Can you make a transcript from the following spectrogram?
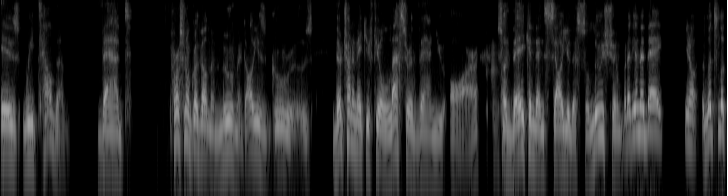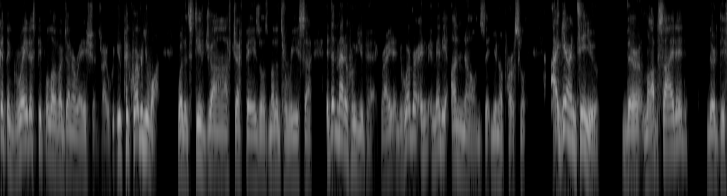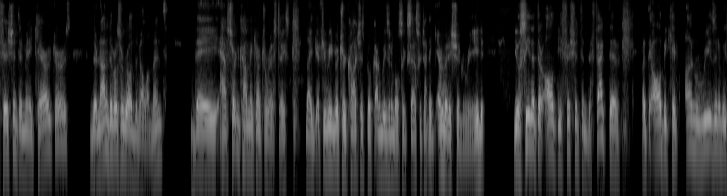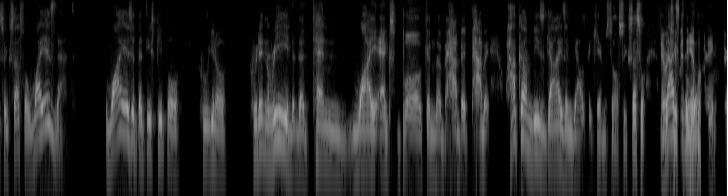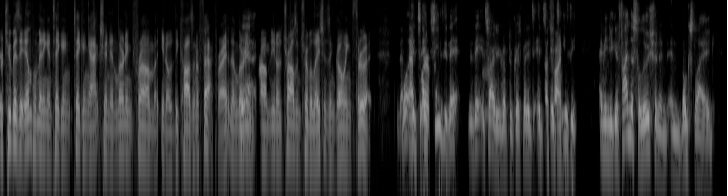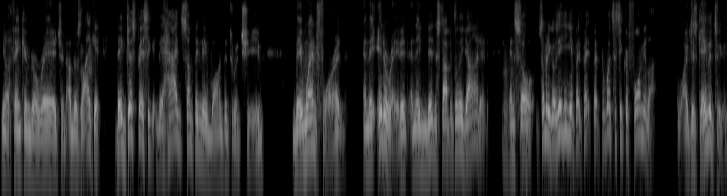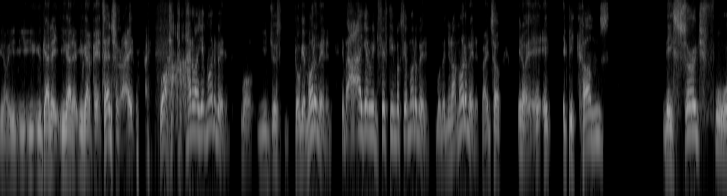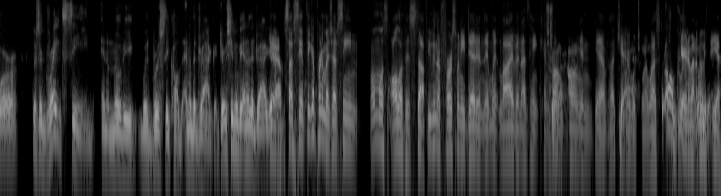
is we tell them that personal growth development movement, all these gurus, they're trying to make you feel lesser than you are mm-hmm. so they can then sell you the solution. But at the end of the day, you know, let's look at the greatest people of our generations, right? You pick whoever you want, whether it's Steve Jobs, Jeff Bezos, Mother Teresa, it doesn't matter who you pick, right? And Whoever, and maybe unknowns that you know personally. I guarantee you, they're lopsided, they're deficient in many characters, they're not in diversity role development. They have certain common characteristics. Like if you read Richard Koch's book, Unreasonable Success, which I think everybody should read, you'll see that they're all deficient and defective, but they all became unreasonably successful. Why is that? Why is it that these people who, you know, who didn't read the 10YX book and the habit habit, how come these guys and gals became so successful? They were That's too busy the implementing. They were too busy implementing and taking taking action and learning from you know the cause and effect, right? And then learning yeah. from you know the trials and tribulations and going through it. Well, it's, it's easy. They, they, sorry to interrupt you, Chris, but it's it's That's it's fine. easy. I mean, you can find the solution in, in books like you know Think and Grow Rich and others mm-hmm. like it. They've just basically they had something they wanted to achieve, they went for it, and they iterated, and they didn't stop until they got it. Mm-hmm. And so somebody goes, yeah, yeah, yeah, but, but but but what's the secret formula? Well, I just gave it to you. You know, you you you got to you got to you got to pay attention, right? right. Well, how, how do I get motivated? Well, you just go get motivated. If I, I got to read 15 books to get motivated, well, then you're not motivated, right? So you know, it it, it becomes they search for. There's a great scene in a movie with Bruce Lee called "Enter the Dragon. Do you ever see the movie Enter the Dragon? Yeah, so I've seen. I think I pretty much I've seen almost all of his stuff, even the first one he did, and it went live, and I think in sure. Hong Kong, and yeah, I can't yeah. remember which one it was. They're all great. About the movie, yeah.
